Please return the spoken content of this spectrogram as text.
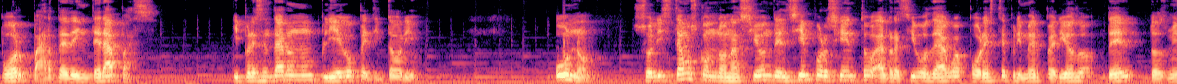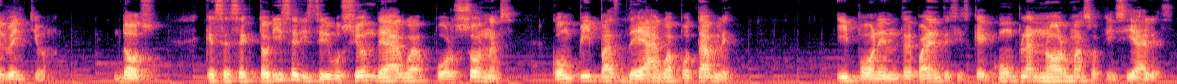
por parte de Interapas, y presentaron un pliego petitorio. 1 solicitamos condonación del 100% al recibo de agua por este primer periodo del 2021. 2. Que se sectorice distribución de agua por zonas con pipas de agua potable. Y ponen entre paréntesis que cumplan normas oficiales.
